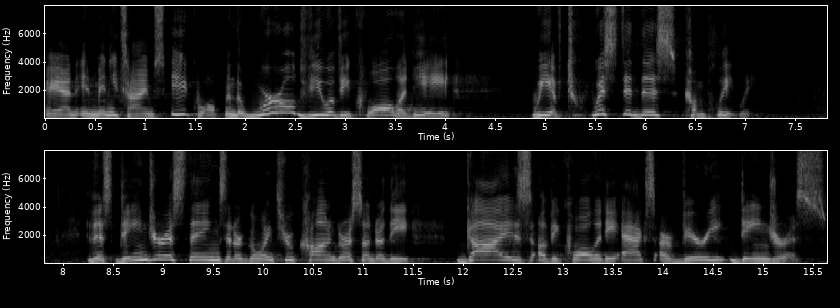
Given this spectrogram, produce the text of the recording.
and in many times equal. In the worldview of equality, we have twisted this completely. This dangerous things that are going through Congress under the guise of equality acts are very dangerous.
